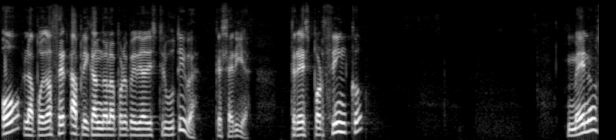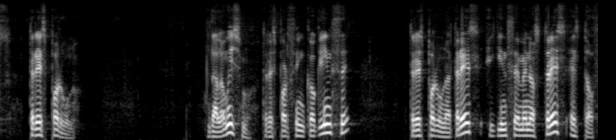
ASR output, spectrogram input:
O la puedo hacer aplicando la propiedad distributiva, que sería 3 por 5 menos 3 por 1. Da lo mismo, 3 por 5, 15, 3 por 1, 3 y 15 menos 3 es 12.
